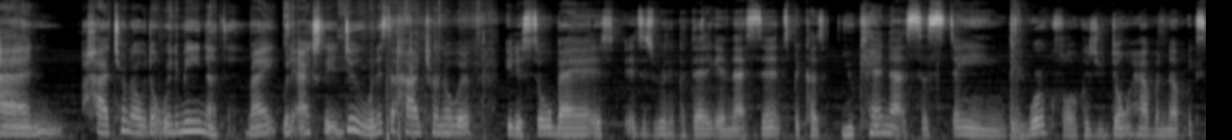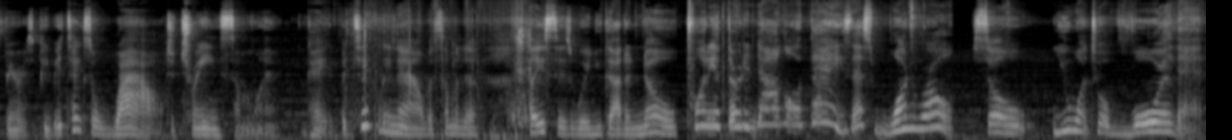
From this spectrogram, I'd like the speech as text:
and high turnover don't really mean nothing, right? But actually it do. When it's a high turnover, it is so bad. It's it's just really pathetic in that sense because you cannot sustain the workflow because you don't have enough experienced people. It takes a while to train someone. Okay, particularly now with some of the places where you got to know 20 or 30 doggone things. That's one role. So you want to avoid that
